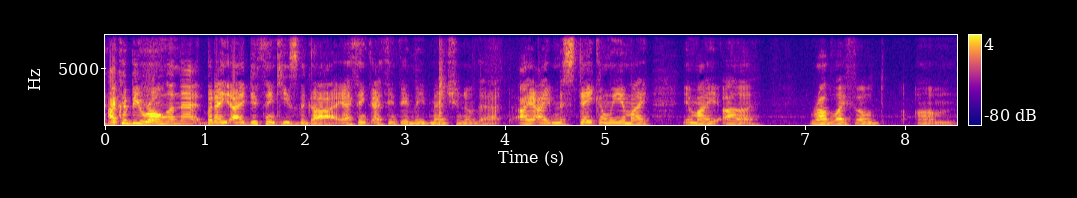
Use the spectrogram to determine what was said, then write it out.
I could be wrong on that, but I, I do think he's the guy. I think I think they made mention of that. I, I mistakenly in my in my uh, Rob Liefeld um,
